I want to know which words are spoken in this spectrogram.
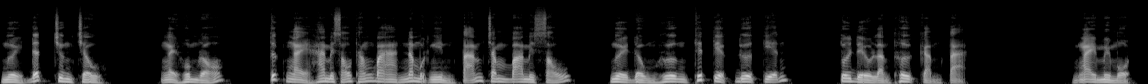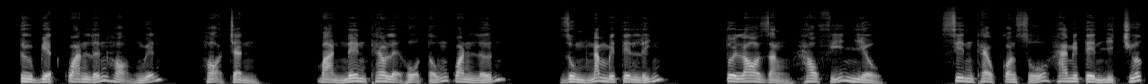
người đất trương Châu. Ngày hôm đó, tức ngày 26 tháng 3 năm 1836, người đồng hương thiết tiệc đưa tiễn, tôi đều làm thơ cảm tạ. Ngày 11, từ biệt quan lớn họ Nguyễn, họ Trần, bàn nên theo lệ hộ tống quan lớn, dùng 50 tên lính. Tôi lo rằng hao phí nhiều, xin theo con số 20 tên như trước.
